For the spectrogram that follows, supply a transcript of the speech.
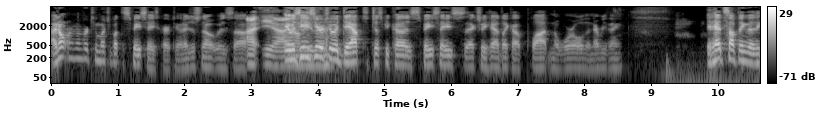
I don't remember too much about the Space Ace cartoon. I just know it was uh, I, yeah. I it was easier either. to adapt just because Space Ace actually had like a plot and a world and everything. It had something that they,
